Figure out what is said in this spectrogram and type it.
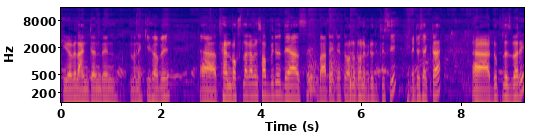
কীভাবে লাইন টানবেন মানে কীভাবে ফ্যান বক্স লাগাবেন, সব ভিডিও দেয়া আছে বাট এটা একটু অন্য ধরনের ভিডিও দিতেছি। হচ্ছে একটা ডুপ্লেস বাড়ি।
